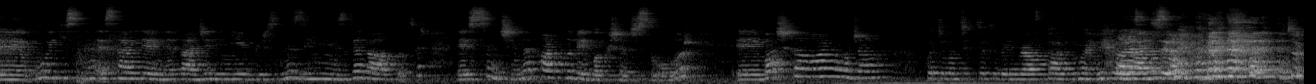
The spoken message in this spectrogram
e, bu ikisinin eserlerini bence dinleyebilirsiniz. Zihninizi de rahatlatır. E, sizin için de farklı bir bakış açısı olur. E, başka var mı hocam? Hocam açıkçası benim biraz tarzım hani öğrencilerim çok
